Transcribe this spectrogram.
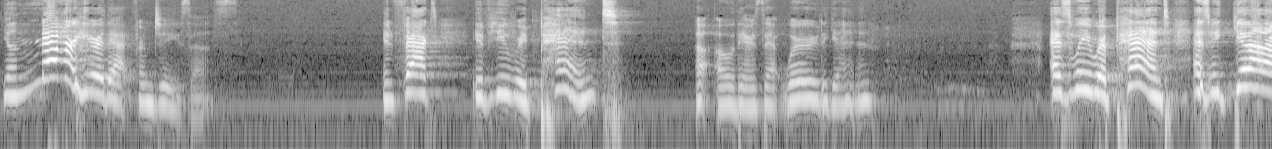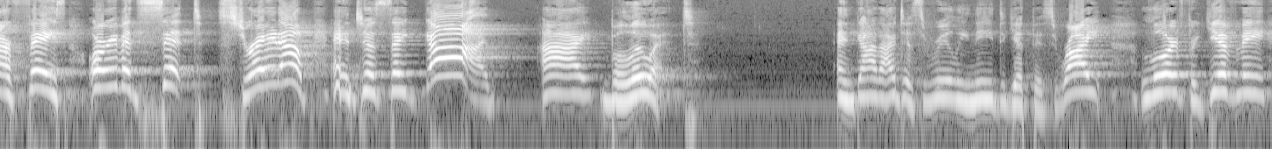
You'll never hear that from Jesus. In fact, if you repent, uh oh, there's that word again as we repent, as we get on our face, or even sit straight up and just say, God, I blew it. And God, I just really need to get this right. Lord, forgive me,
